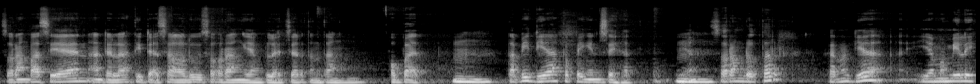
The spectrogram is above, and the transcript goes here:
Seorang pasien adalah tidak selalu seorang yang belajar tentang obat, hmm, tapi dia kepingin sehat. Ya. Seorang dokter karena dia ya memilih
